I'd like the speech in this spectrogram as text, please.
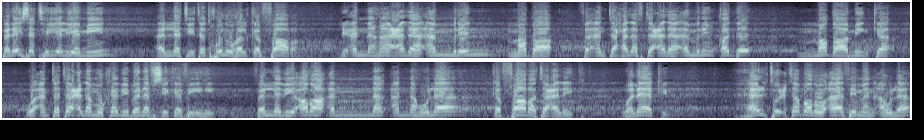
فليست هي اليمين التي تدخلها الكفارة لأنها على أمر مضى. فأنت حلفت على أمر قد مضى منك. وأنت تعلم كذب نفسك فيه. فالذي أرى أن أنه لا كفارة عليك. ولكن هل تعتبر آثما أو لا؟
